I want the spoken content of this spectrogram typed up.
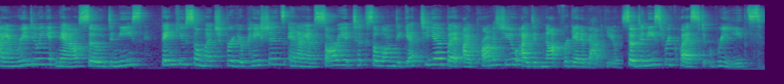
I am redoing it now, so Denise, Thank you so much for your patience and I am sorry it took so long to get to you, but I promise you I did not forget about you. So Denise request reads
